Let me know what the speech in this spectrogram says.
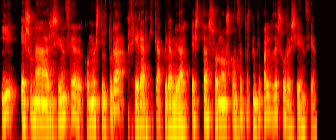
y, es una residencia con una estructura jerárquica, piramidal. Estos son los conceptos principales de su residencia.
